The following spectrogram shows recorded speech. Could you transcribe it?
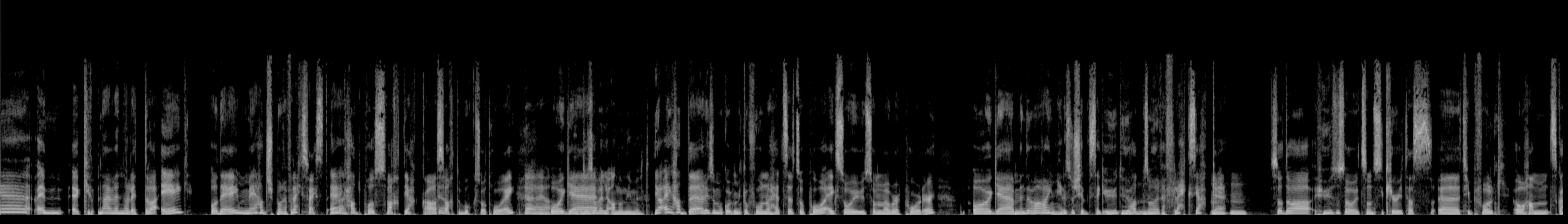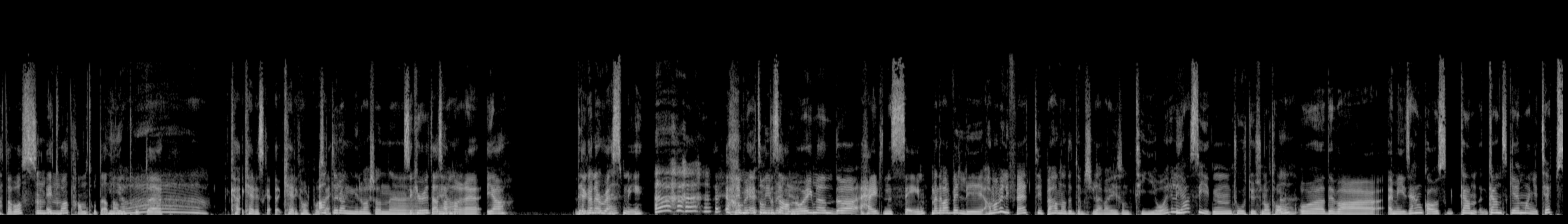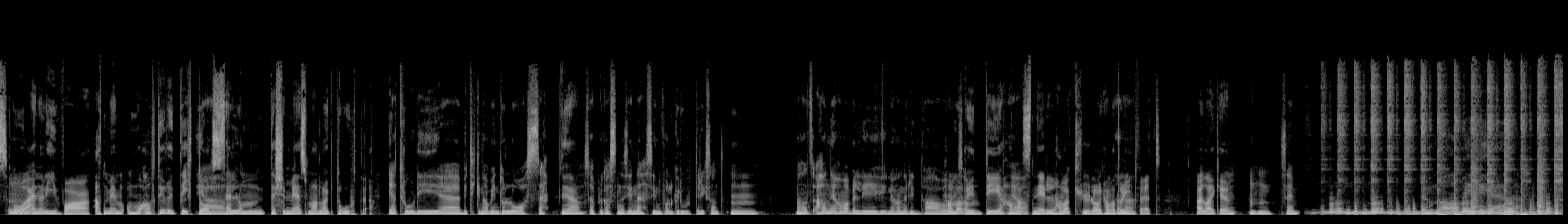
eh, Nei, vent nå litt. Det var jeg og deg. Vi hadde ikke på refleksvest. Jeg hadde på svart jakke, svarte bukser, tror jeg. Ja, ja, ja. Og Du eh, så veldig anonym ut. ja, jeg hadde liksom mikrofon og headset så på. Jeg så jo ut som en reporter. Og, eh, men det var Ragnhild som skilte seg ut. Hun hadde på sånn refleksjakke. Mhm. Så det var hun som så ut som Securitas-type folk, og han skvatt av oss. Jeg Mhm. tror at han trodde at han trodde Hva, hva er det skal- hva holdt på å si? At Ragnhild var sånn uh, Securitas, han ja. bare Ja, they're gonna arrest me. Jeg trodde ble det samme òg, men det var helt insane. Men det var veldig, han var veldig fet type. Han hadde dumpster diva i sånn ti år, eller? Ja, siden 2012, Uh. og det var amazing. Han ga oss gan ganske mange tips, Mm. og en av de var at vi må- må alltid rydde etter Ja. oss, selv om det ikke er vi som har lagd rotet. Jeg tror de eh, butikkene har begynt å låse yeah. søppelkassene sine, siden folk roter, ikke sant. Mm. Men han, han, ja, han var veldig hyggelig, han rydda og Han var liksom ryddig, han ja. var snill, han var kul og han var Aha. dritfet. I like him. mhm, Same.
